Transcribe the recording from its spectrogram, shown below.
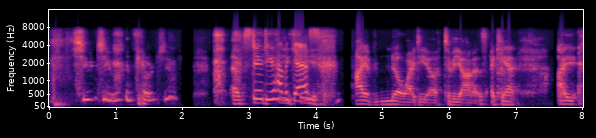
Choo choo. It's so choo. Stu, do you have a guess? I have no idea, to be honest. I can't. I.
